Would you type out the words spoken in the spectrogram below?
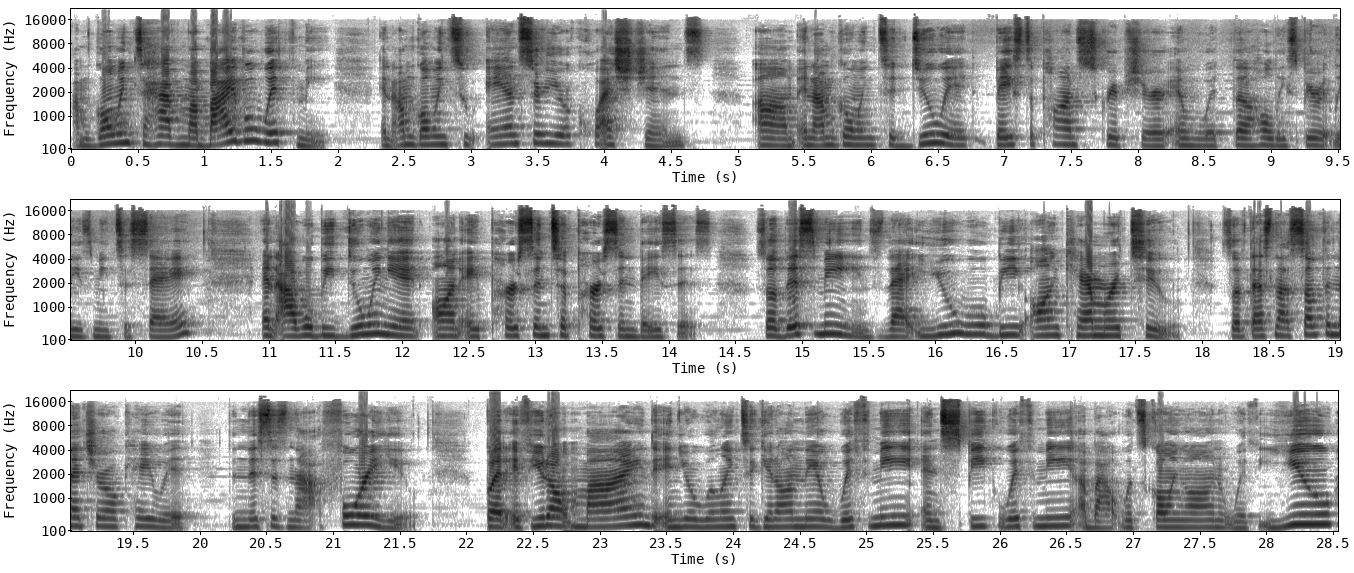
I'm going to have my Bible with me, and I'm going to answer your questions. Um, and I'm going to do it based upon scripture and what the Holy Spirit leads me to say and I will be doing it on a person to person basis. So this means that you will be on camera too. So if that's not something that you're okay with, then this is not for you. But if you don't mind and you're willing to get on there with me and speak with me about what's going on with you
